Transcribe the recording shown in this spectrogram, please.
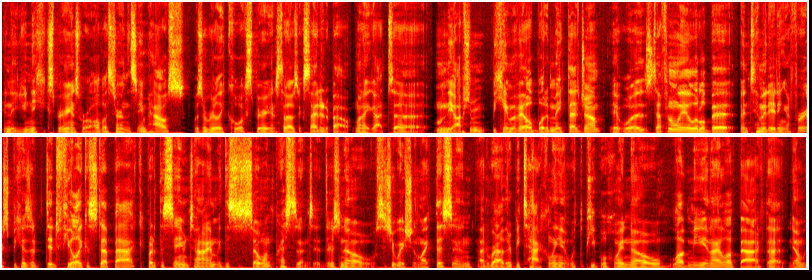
in a unique experience where all of us are in the same house was a really cool experience that I was excited about. When I got to, when the option became available to make that jump, it was definitely a little bit intimidating at first because it did feel like a step back. But at the same time, like this is so unprecedented. There's no situation like this. And I'd rather be tackling it with the people who I know love me and I love back that, you know,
